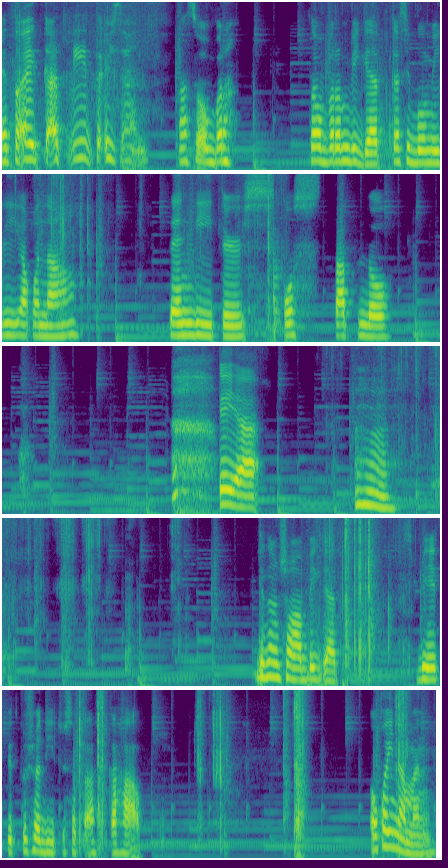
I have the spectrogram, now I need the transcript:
Ito ay cat litter sun. Na sobrang, sobrang bigat kasi bumili ako ng 10 liters. Tapos, tatlo. Kaya. Ganun siya kabigat. Binitbit ko siya dito sa taas kahapon. Okay naman.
